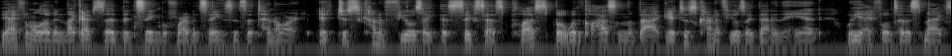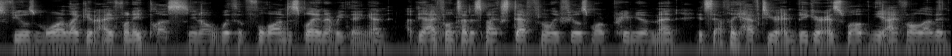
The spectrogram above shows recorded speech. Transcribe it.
The iPhone 11, like I've said, been saying before, I've been saying since the XR, it just kind of feels like the 6S Plus, but with glass on the back. It just kind of feels like that in the hand. Where the iPhone XS Max feels more like an iPhone 8 Plus, you know, with a full-on display and everything. And the iPhone XS Max definitely feels more premium, and it's definitely heftier and bigger as well than the iPhone 11.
